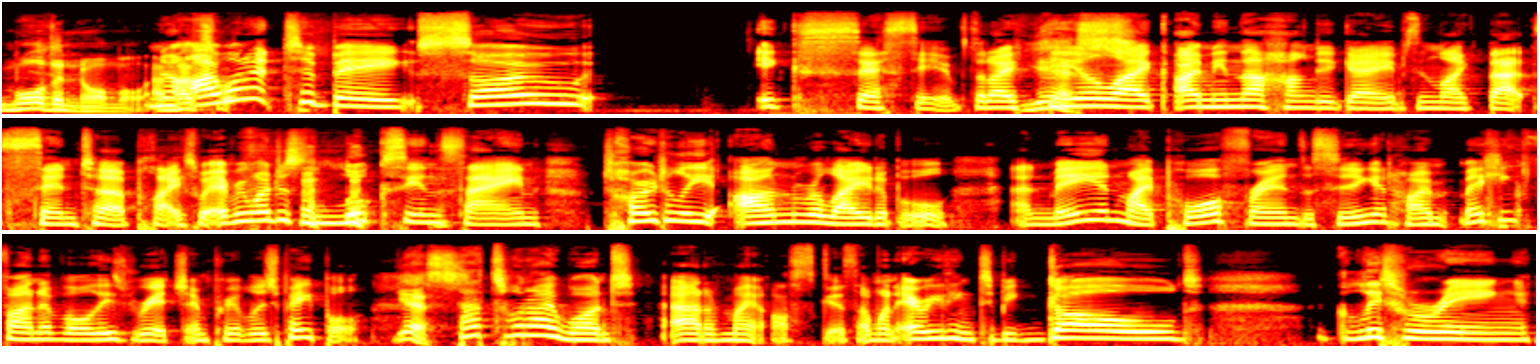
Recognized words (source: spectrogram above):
more than normal. No, I want it to be so excessive that I Yes. feel like I'm in the Hunger Games in like that center place where everyone just looks insane, totally unrelatable, and me and my poor friends are sitting at home making fun of all these rich and privileged people. Yes. That's what I want out of my Oscars. I want everything to be gold, glittering,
